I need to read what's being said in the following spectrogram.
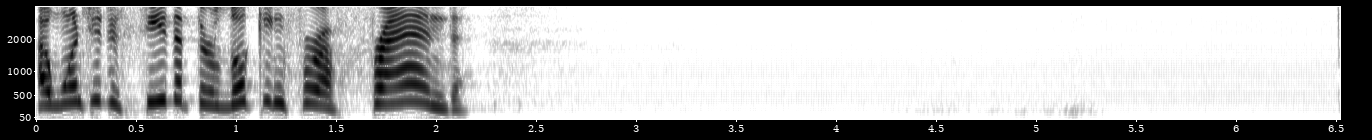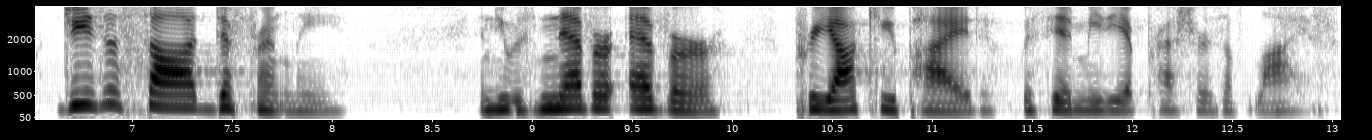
I want you to see that they're looking for a friend. Jesus saw differently, and he was never, ever preoccupied with the immediate pressures of life.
